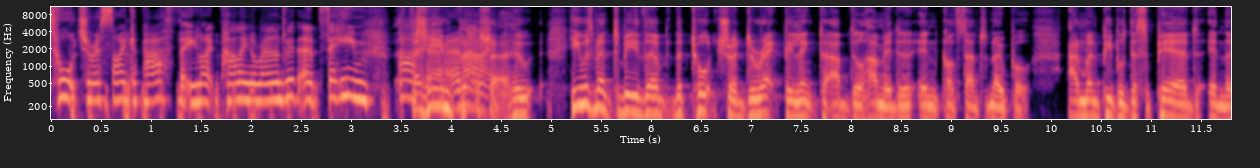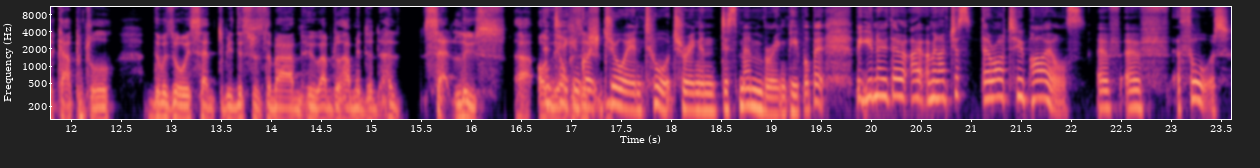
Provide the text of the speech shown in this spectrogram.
torturous psychopath that you like palling around with? Uh, Fahim Pasha. Fahim Pasha, who he was meant to be the, the torturer directly linked to Abdul Hamid in Constantinople. And when people disappeared in the capital, there was always said to be this was the man who Abdul Hamid had, had set loose uh, on and the taking opposition. great joy in torturing and dismembering people. But but you know there I, I, mean I've just there are two piles of, of thought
